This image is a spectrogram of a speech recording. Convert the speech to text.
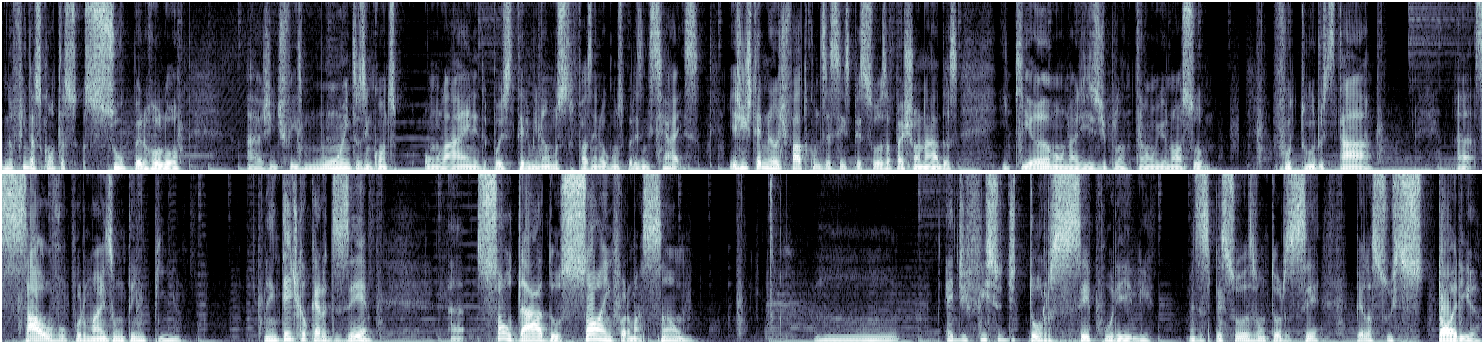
no fim das contas, super rolou. A gente fez muitos encontros online, depois terminamos fazendo alguns presenciais. E a gente terminou de fato com 16 pessoas apaixonadas e que amam o nariz de plantão e o nosso futuro está uh, salvo por mais um tempinho. Entende o que eu quero dizer? Uh, só o dado, só a informação, hum, é difícil de torcer por ele. Mas as pessoas vão torcer pela sua história,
